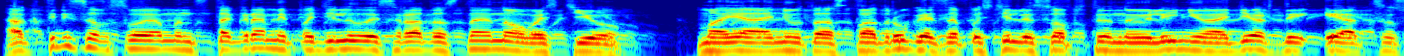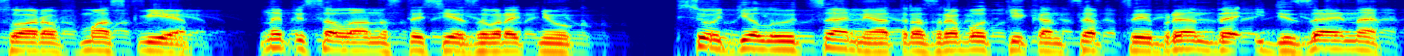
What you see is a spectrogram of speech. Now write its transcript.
актриса в своем инстаграме поделилась радостной новостью. «Моя Анюта с подругой запустили собственную линию одежды и аксессуаров в Москве», написала Анастасия Заворотнюк. Все делают сами от разработки концепции бренда и дизайна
